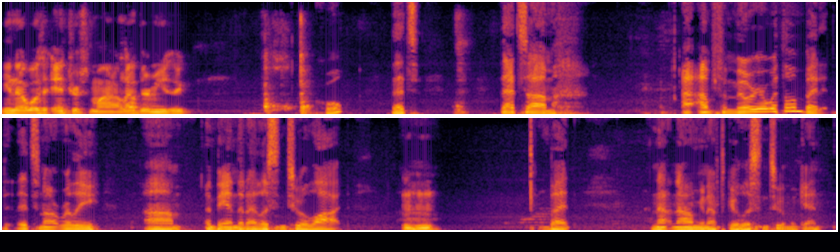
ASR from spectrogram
you know was an interest of mine. I love their music. Cool. That's that's um, I, I'm familiar with them, but it, it's not really um a band that I listen to a lot. hmm But now now I'm gonna have to go listen to him again.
